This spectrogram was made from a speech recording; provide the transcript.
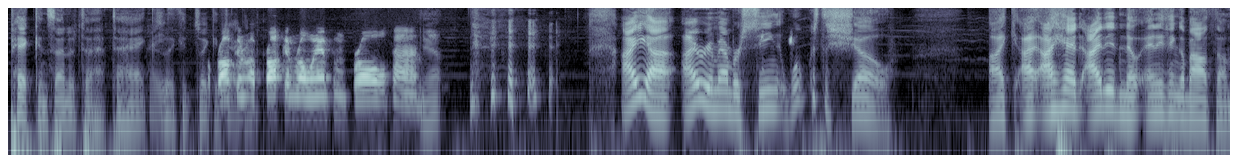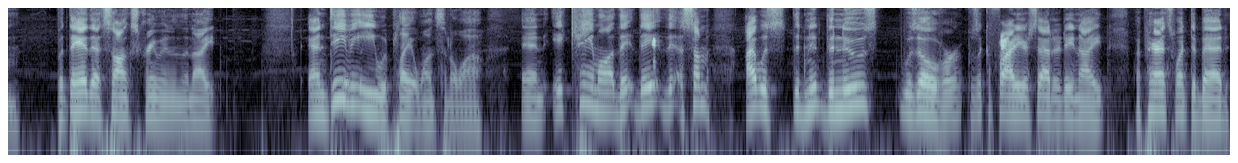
pic and sent it to, to Hank so he could. So he could Rock check and, it. a rock and roll anthem for all time. Yeah. I uh I remember seeing what was the show? I, I I had I didn't know anything about them, but they had that song "Screaming in the Night," and DVE would play it once in a while, and it came on. They they, they some I was the the news was over. It was like a Friday or Saturday night. My parents went to bed,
